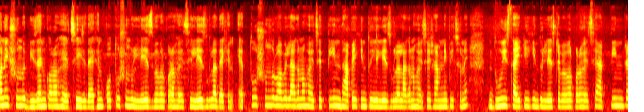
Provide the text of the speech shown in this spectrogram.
অনেক সুন্দর ডিজাইন করা হয়েছে। এই যে দেখেন কত সুন্দর লেস ব্যবহার করা হয়েছে। লেসগুলো দেখেন এত সুন্দরভাবে লাগানো হয়েছে। তিন ধাপে কিন্তু এই লেসগুলো লাগানো হয়েছে। সামনে পিছনে দুই সাইডেই কিন্তু লেসটা ব্যবহার করা হয়েছে আর তিনটা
